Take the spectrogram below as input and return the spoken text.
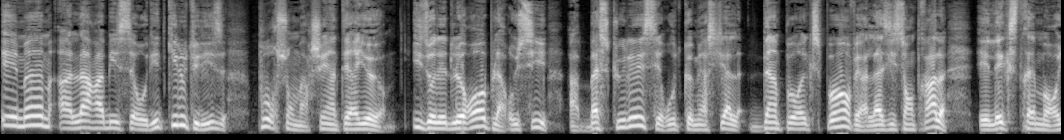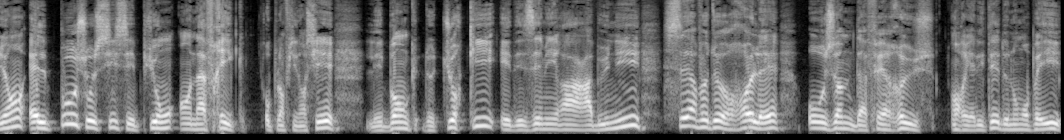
et même à l'Arabie saoudite qui l'utilise pour son marché intérieur. Isolée de l'Europe, la Russie a basculé ses routes commerciales d'import-export vers l'Asie centrale et l'extrême orient elle pousse aussi ses pions en Afrique. Au plan financier, les banques de Turquie et des Émirats arabes unis servent de relais aux hommes d'affaires russes. En réalité, de nombreux pays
